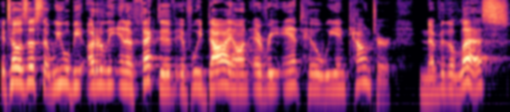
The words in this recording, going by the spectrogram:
It tells us that we will be utterly ineffective if we die on every ant hill we encounter. Nevertheless,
